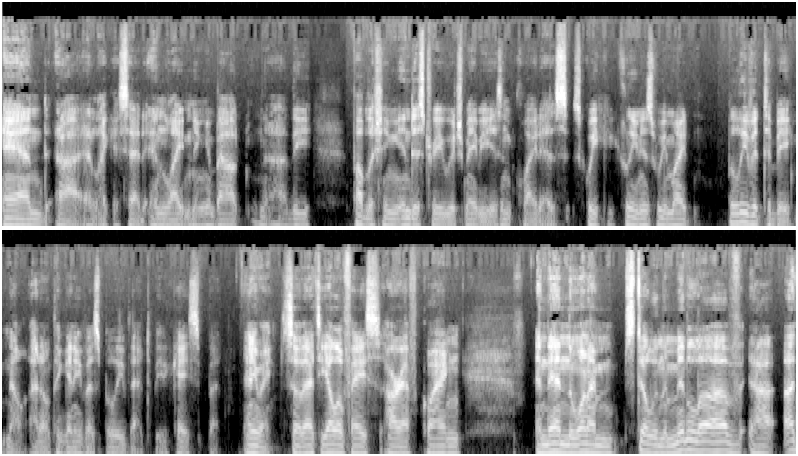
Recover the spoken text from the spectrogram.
and, uh, and like I said, enlightening about uh, the publishing industry, which maybe isn't quite as squeaky clean as we might believe it to be. No, I don't think any of us believe that to be the case. But anyway, so that's Yellowface, R.F. Kuang. And then the one I'm still in the middle of, uh, uh,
